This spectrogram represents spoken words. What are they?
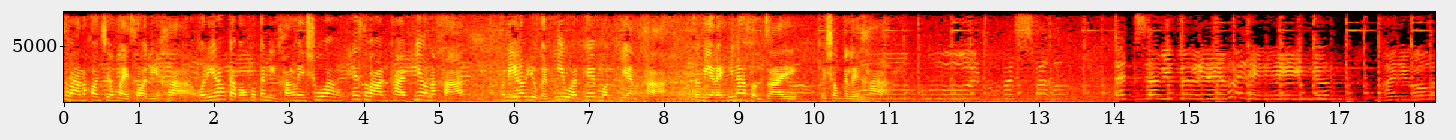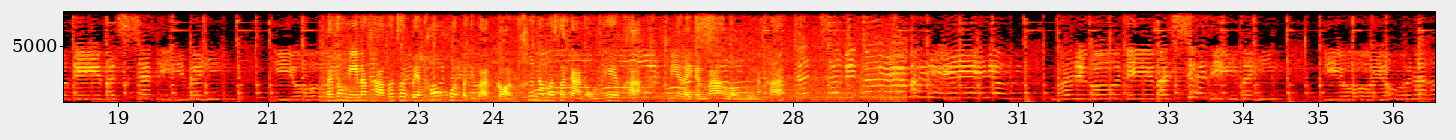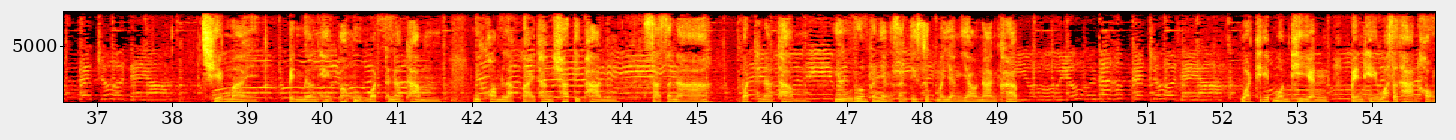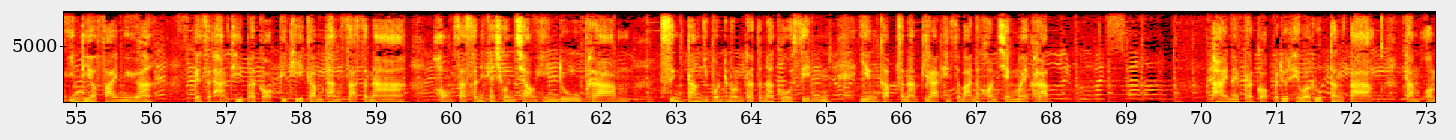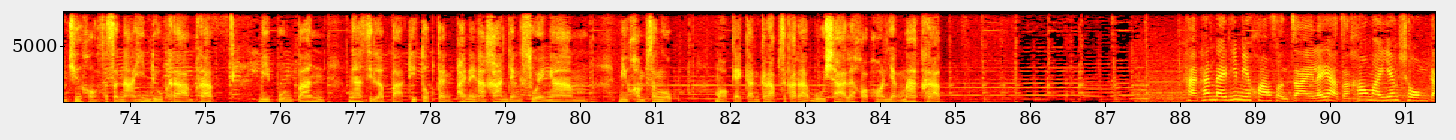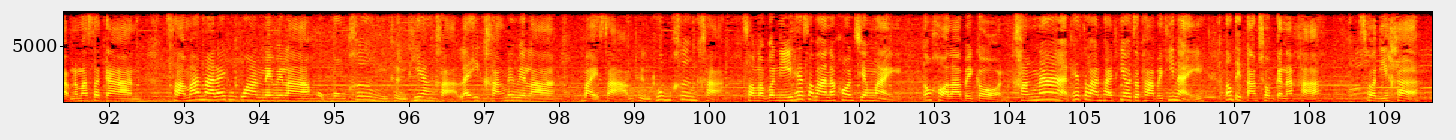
ศบาลนครเชียงใหม่ สวัสดีค่ะ วันนี้เรากลับมาพบกันอีกครั้งในช่วง เทศบาลพาเที่ยวนะคะ วันนี้เราอยู่กันที่วัดเทพมนเทียนค่ะ จะมีอะไรที่น่าสนใจไปชมกันเลยค่ะ และตรงนี้นะคะก็จะเป็นข้อควรปฏิบัติก่อนขึ้นนมัสการองค์เทพค่ะ มีอะไรกันบ้างลองดูนะคะ เชียงใหม่ เป็นเมืองแห่งพหูวัฒนธรรม มีความหลากหลายทางชาติพันธุ์ ศาสนา วัฒนธรรม อยู่ร่วมกันอย่างสันติสุขมาอย่างยาวนานครับ วัดเทพมนเทียน เป็นเทวสถานของอินเดียฝ่ายเหนือ เป็นสถานที่ประกอบพิธีกรรมทางศาสนา ของศาสนิกชนชาวฮินดูพราหมณ์ ซึ่งตั้งอยู่บนถนนรัตนโกสินทร์เยื้องกับสนามกีฬาเทศบาลนครเชียงใหม่ครับ ภายในประกอบไปด้วยเทวรูปต่างๆ ตามความเชื่อของศาสนาฮินดูพราหมณ์ครับ มีปูนปั้น งานศิลปะที่ตกแต่งภายในอาคารอย่างสวยงาม มีความสงบ เหมาะแก่การกราบสักการะบูชาและขอพรอย่างมากครับหากท่านใดที่มีความสนใจและอยากจะเข้ามาเยี่ยมชมกับนมัสการ สามารถมาได้ทุกวันในเวลา 6 โมงครึ่งถึงเที่ยงค่ะ และอีกครั้งในเวลาบ่าย 3 ถึงทุ่มครึ่งค่ะสำหรับวันนี้เทศบาลนครเชียงใหม่ ต้องขอลาไปก่อน ครั้งหน้าเทศบาลพาเที่ยวจะพาไปที่ไหน ต้องติดตามชมกันนะคะ สวัสดีค่ะ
